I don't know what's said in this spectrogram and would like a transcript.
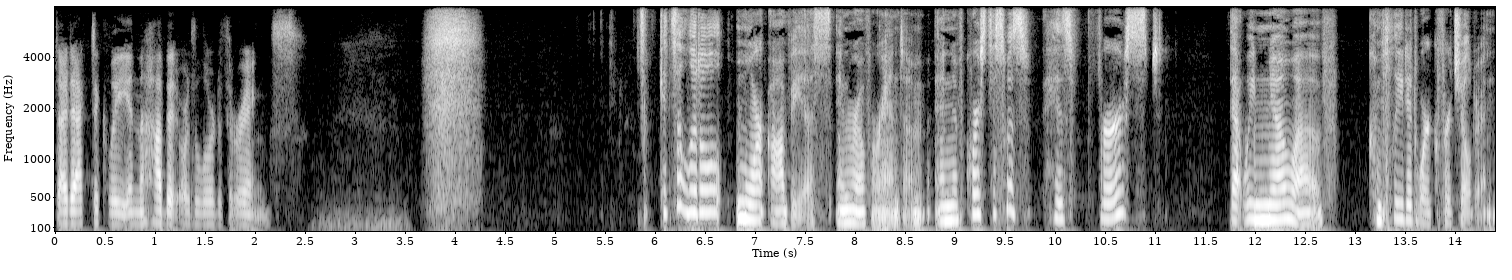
didactically in The Hobbit or The Lord of the Rings? It's a little more obvious in Roverandom, and of course, this was his first that we know of completed work for children.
